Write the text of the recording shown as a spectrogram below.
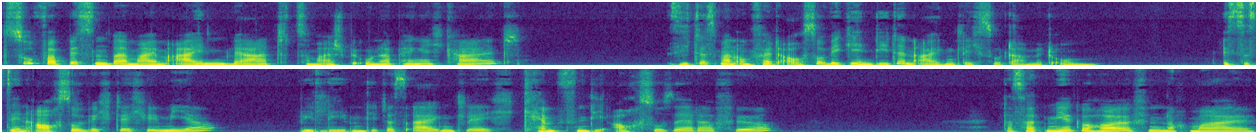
zu verbissen bei meinem einen Wert, zum Beispiel Unabhängigkeit? Sieht es mein Umfeld auch so? Wie gehen die denn eigentlich so damit um? Ist es denen auch so wichtig wie mir? Wie leben die das eigentlich? Kämpfen die auch so sehr dafür? Das hat mir geholfen, nochmal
